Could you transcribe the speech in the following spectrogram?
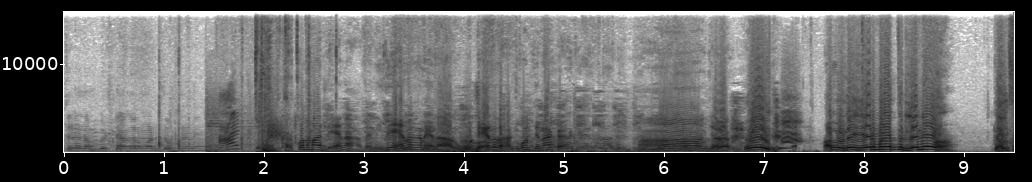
ಮಿಸ್ತ್ರಿ ನಮ್ ಬಿಟ್ಟು ಹಂಗಾರ ಮಾಡ್ತೀವಿ ಒಬ್ನೇ ನೀನ್? ಕರ್ಕೊಂಡ್ ಮಾಡ್ಲಿ ಏನ? ಅದನ್ನ ಇದೆ ಏನಾಗಣ ಏನ ಅದು ಊಟ ಏನದ ಹಂಚ್ಕೊಂಡ್ ತಿನ್ನಾಕ? ಹಾ ಏಯ್ ಅಲ್ಲ ಏನ್ ಮಾಡತ್ತೀರಿ? ನೀವು ಕೆಲಸ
